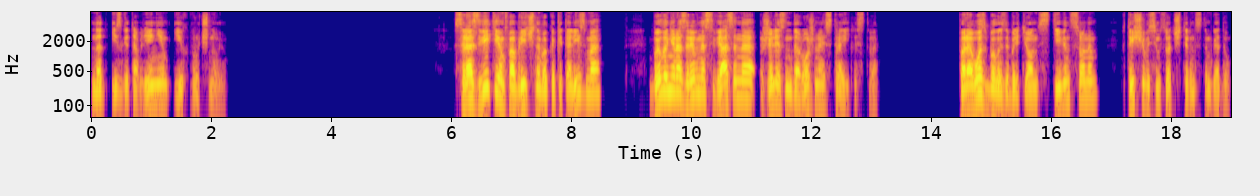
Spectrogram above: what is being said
над изготовлением их вручную. С развитием фабричного капитализма было неразрывно связано железнодорожное строительство. Паровоз был изобретен Стивенсоном в 1814 году.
